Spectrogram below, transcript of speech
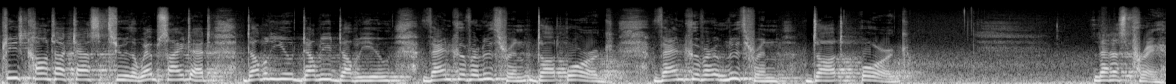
please contact us through the website at www.vancouverlutheran.org. vancouverlutheran.org. Let us pray.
